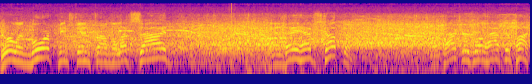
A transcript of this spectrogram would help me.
Derland Moore pinched in from the left side. And they have stopped him. The Packers will have to punt.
